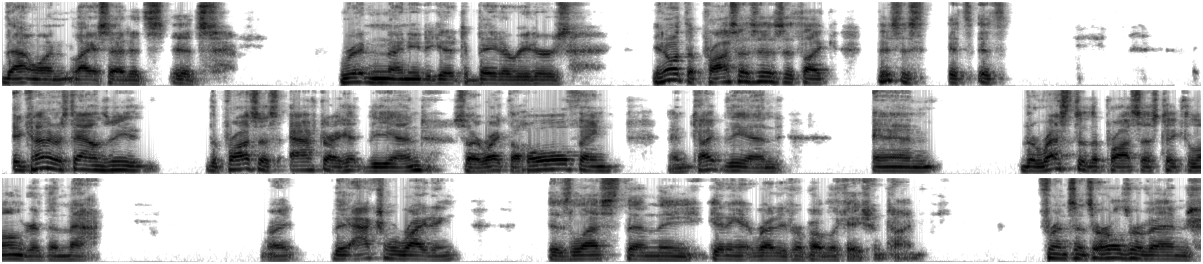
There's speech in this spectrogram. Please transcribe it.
That one, like I said, it's it's written. I need to get it to beta readers. You know what the process is? It's like this is it's it's it kind of astounds me the process after I hit the end. So I write the whole thing and type the end, and the rest of the process takes longer than that. Right? The actual writing is less than the getting it ready for publication time. For instance, Earl's Revenge,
